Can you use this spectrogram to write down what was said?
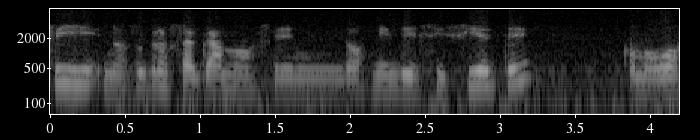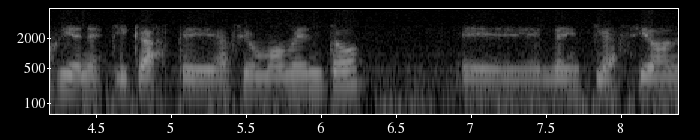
Sí, nosotros sacamos en 2017, como vos bien explicaste hace un momento, eh, la inflación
